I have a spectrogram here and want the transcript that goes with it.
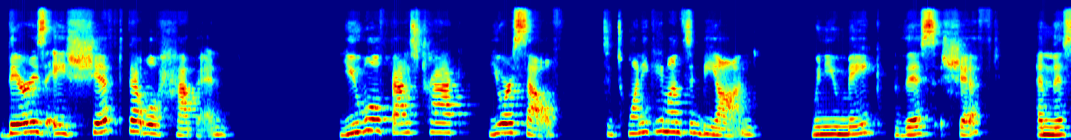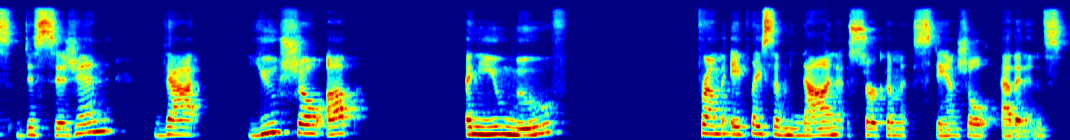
There is a shift that will happen. You will fast track yourself to 20K months and beyond when you make this shift and this decision that you show up and you move from a place of non circumstantial evidence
